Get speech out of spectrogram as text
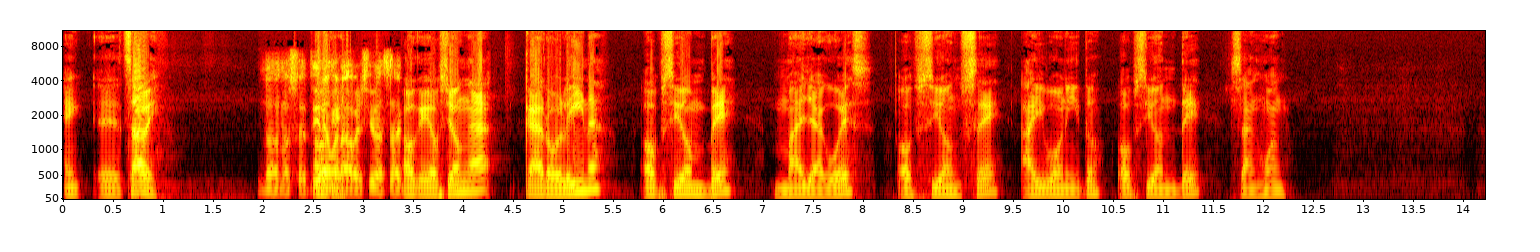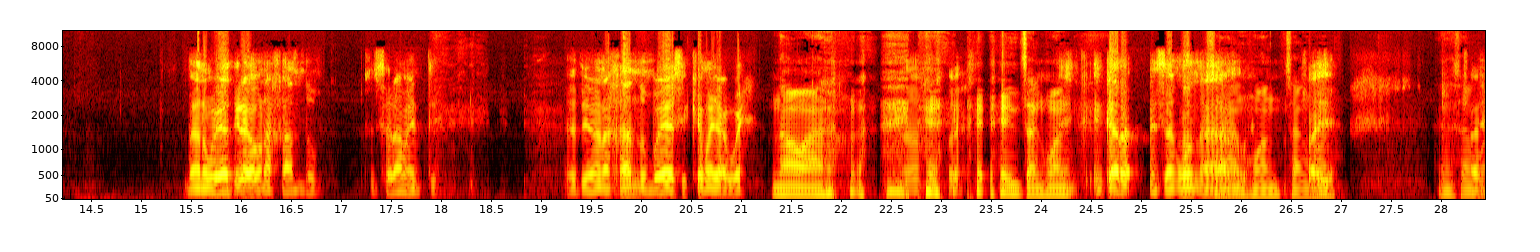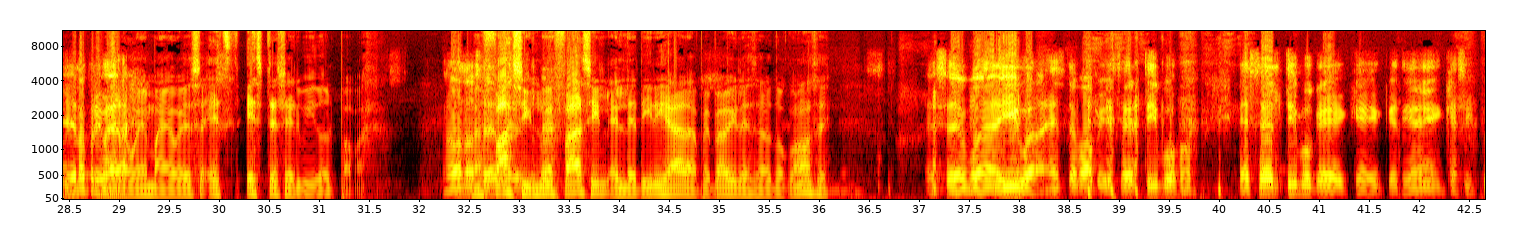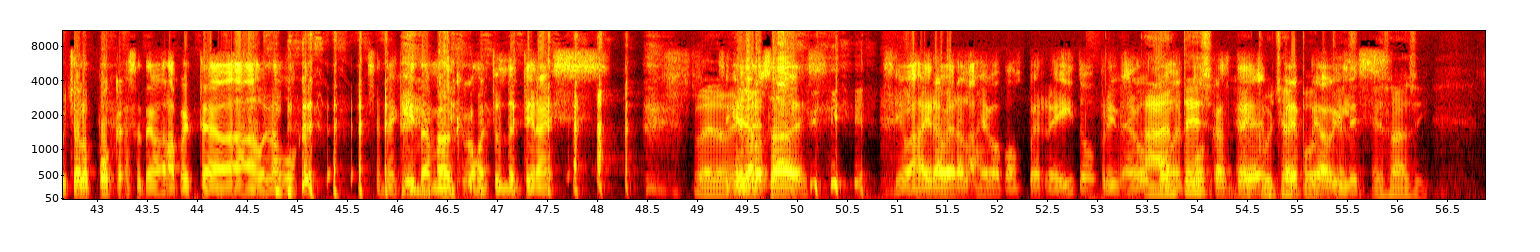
En- eh, ¿Sabe? no, no sé, tíramela a ver si la saco. Ok, opción A, Carolina. Opción B, Mayagüez. Opción C, Ay Bonito. Opción D, San Juan. Bueno, voy a tirar una random, sinceramente. Voy a tirar una random, voy a decir que Mayagüez. No, ¿no? Pues, en San Juan. en, en, Cara- en San Juan. ah, San. Juan, San. Juan. En San Fallé Juan. la primera. Mayagüez, Mayagüez es este servidor, papá. No, no, No, sé. es fácil, no es fácil. El de Tirijada, Pepe Avilés, ¿lo conoce? Ese es buena, ahí, buena gente, papi. Ese es el tipo, ese es el tipo que, que, que tiene, que si escucha los podcasts se te va la peste abajo en la boca. Se te quita, es mejor que comerte un Dirty Nice. Bueno, Así que ya lo sabes. Si vas a ir a ver a la Jeva para un perreíto, primero pon el podcast de escucha el Pepe podcast. Avilés. Eso es así.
